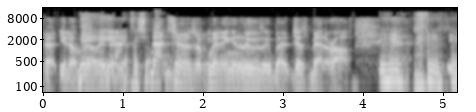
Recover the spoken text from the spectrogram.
Uh, you know, yeah, really, yeah, not, yeah, for sure. not in terms of winning and losing, but just better off. Mm-hmm.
